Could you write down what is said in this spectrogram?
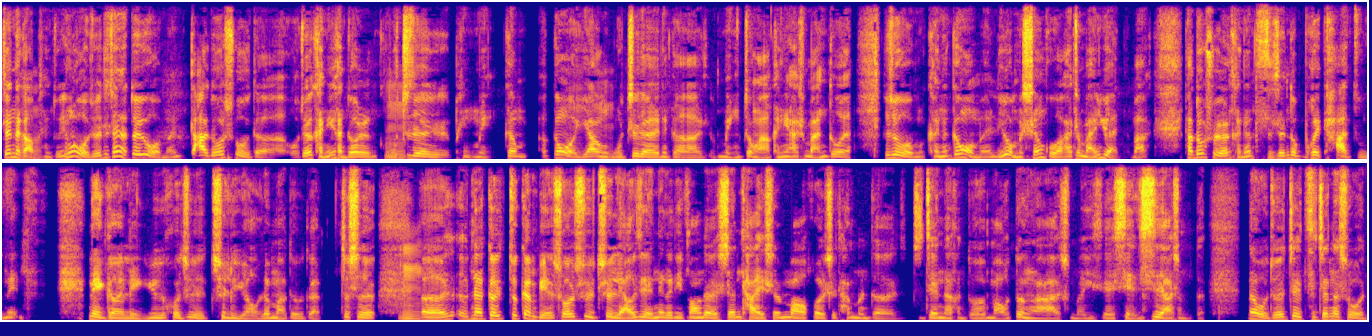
真的搞不清楚。因为我觉得真的对于我们大多数的，我觉得肯定很多人无知的平民，跟跟我一样无知的那个民众啊，肯定还是蛮多的。就是我们可能跟我们离我们生活还是蛮远的吧，大多数人可能此生都不会踏足那。那个领域或去去旅游的嘛，对不对？就是，呃，那更就更别说是去了解那个地方的生态、生貌，或者是他们的之间的很多矛盾啊，什么一些嫌隙啊什么的。那我觉得这次真的是我，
